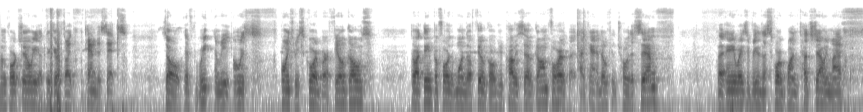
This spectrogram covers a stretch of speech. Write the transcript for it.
Unfortunately, I think it was like 10 to 6. So if we and we only points we scored were field goals. So I think before the one of the field goals, you probably should have gone for it, but I can't, I don't control the sim. But anyways, if we just scored one touchdown, we might have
